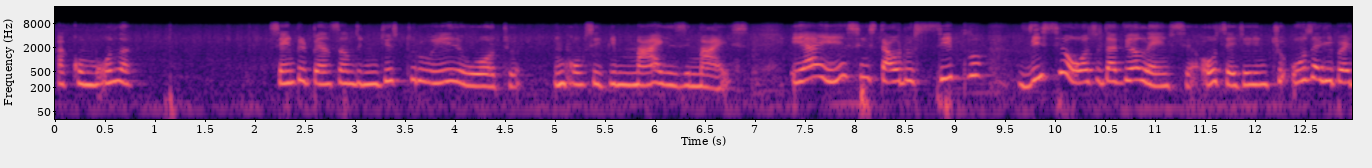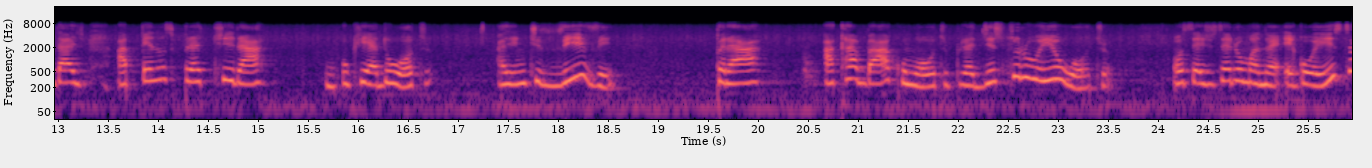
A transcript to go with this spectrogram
acumula sempre pensando em destruir o outro em conseguir mais e mais. E aí se instaura o ciclo vicioso da violência, ou seja, a gente usa a liberdade apenas para tirar o que é do outro. A gente vive para acabar com o outro, para destruir o outro. Ou seja, o ser humano é egoísta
